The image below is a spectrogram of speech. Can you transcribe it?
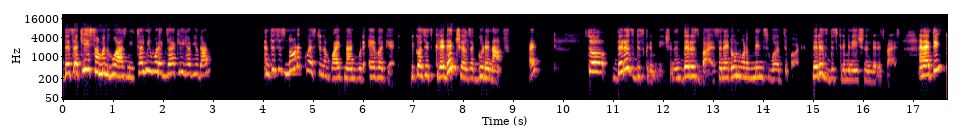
there's at least someone who asks me tell me what exactly have you done? And this is not a question a white man would ever get because his credentials are good enough right? So there is discrimination and there is bias and i don't want to mince words about it there is discrimination and there is bias. And i think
